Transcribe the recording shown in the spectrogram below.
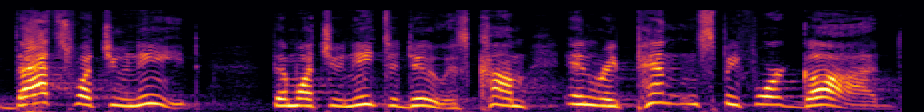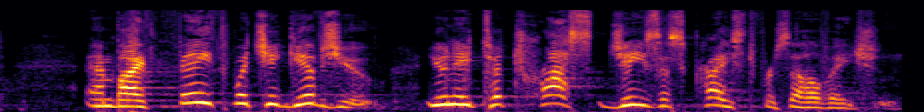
that's what you need, then what you need to do is come in repentance before God. And by faith which He gives you, you need to trust Jesus Christ for salvation.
